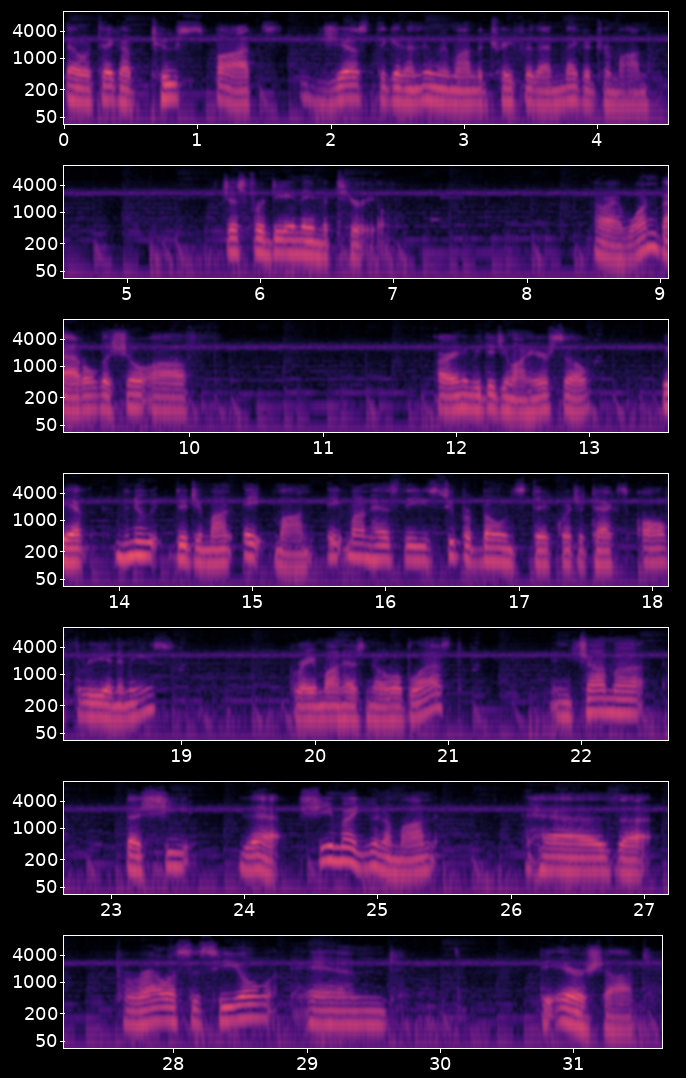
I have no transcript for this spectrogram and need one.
that would take up two spots just to get a Numemon to trade for that Megadramon. Just for DNA material. Alright, one battle to show off our enemy Digimon here, so we have the new Digimon, 8mon. 8mon has the Super Bone Stick, which attacks all three enemies. Greymon has Nova Blast. And Shama, the Shi, that Shima Unimon has uh, Paralysis Heal and the Air Shot.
